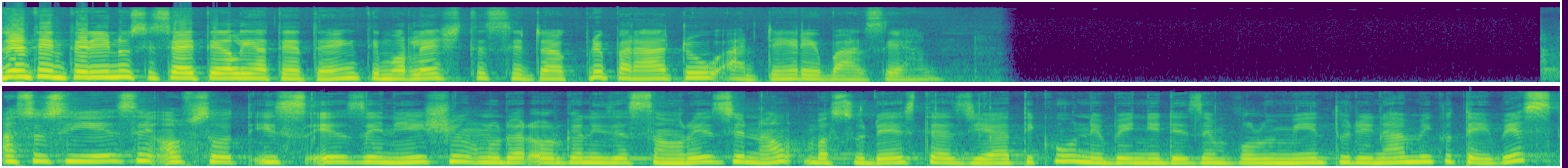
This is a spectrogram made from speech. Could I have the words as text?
Presidente interino CCTL Ateteng, Timor-Leste sedang preparado a aderir ASEAN. Association of Southeast Asian Nation da Organização Regional do Sudeste Asiático Nebeni Desenvolvimento Dinâmico TEBES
